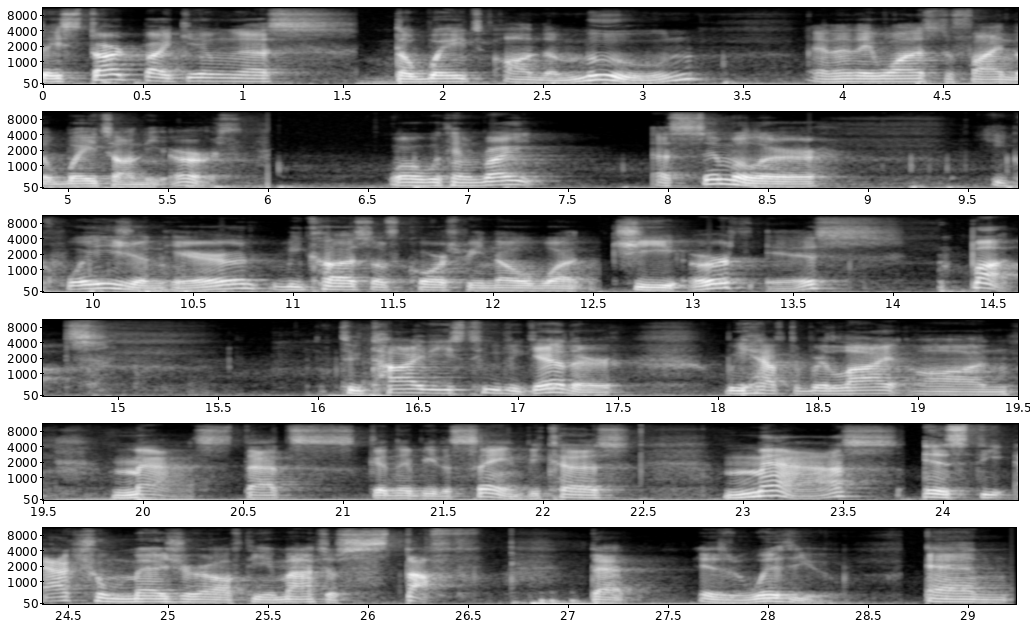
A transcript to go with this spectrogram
they start by giving us the weight on the moon, and then they want us to find the weight on the Earth. Well, we can write a similar equation here because of course we know what G Earth is. But to tie these two together, we have to rely on mass. That's going to be the same because mass is the actual measure of the amount of stuff that is with you. And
